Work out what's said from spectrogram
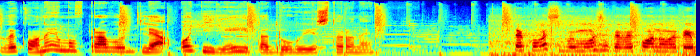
Виконуємо вправу для однієї та другої сторони. Також ви можете виконувати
